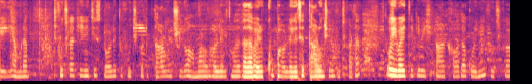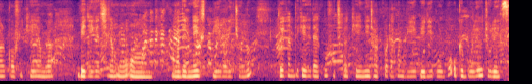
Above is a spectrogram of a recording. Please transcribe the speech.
বেরিয়ে আমরা ফুচকা খেয়ে নিচ্ছি। স্টলে তো ফুচকাটা দারুণ ছিল, আমারও ভালো লেগেছে, তোমাদের দাদা ভাইয়েরও খুব ভালো লেগেছে, দারুণ ছিল ফুচকাটা। তো এই বাড়ি থেকে বেশি আর খাওয়া দাওয়া করিনি, ফুচকা আর কফি খেয়ে আমরা বেরিয়ে গেছিলাম আমাদের নেক্সট বিয়ে বাড়ির জন্য। তো এখান থেকে যে দেখো ফুচকা খেয়ে নিয়ে ঝটপট এখন বিয়ে বেরিয়ে পড়ব। ওকে বলেও চলে এসেছি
